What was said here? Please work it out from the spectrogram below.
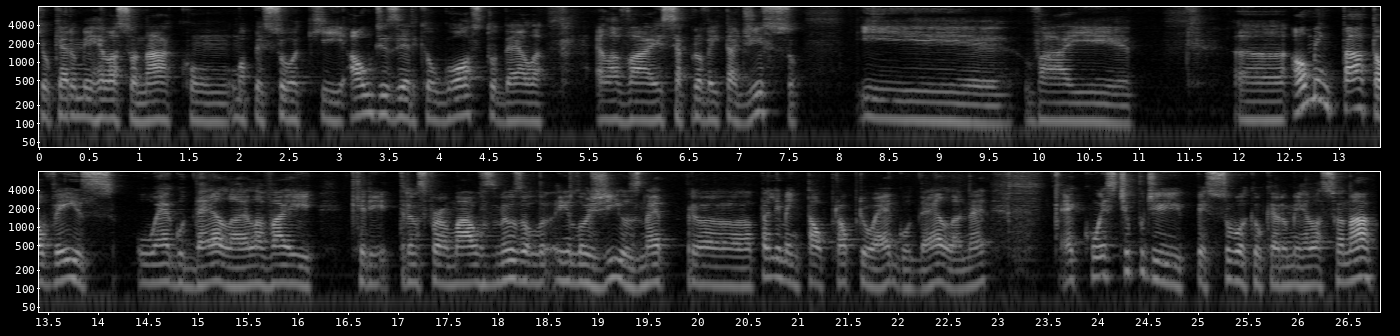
que eu quero me relacionar com uma pessoa que, ao dizer que eu gosto dela, ela vai se aproveitar disso e vai uh, aumentar talvez o ego dela, ela vai querer transformar os meus elogios, né, para alimentar o próprio ego dela, né? É com esse tipo de pessoa que eu quero me relacionar.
